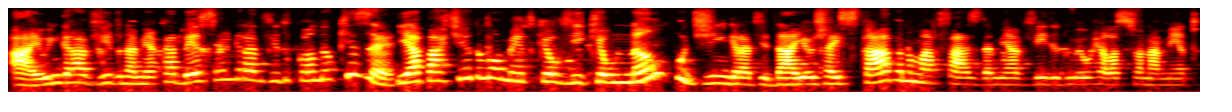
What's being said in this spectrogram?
Ah, eu engravido na minha cabeça, eu engravido quando eu quiser. E a partir do momento que eu vi que eu não podia engravidar e eu já estava numa fase da minha vida e do meu relacionamento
